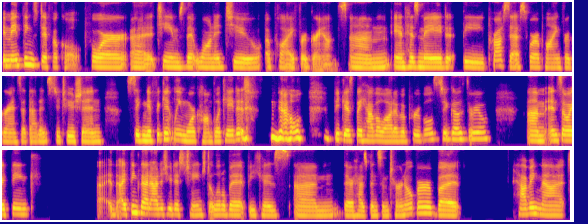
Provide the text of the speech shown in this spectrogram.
it made things difficult for uh, teams that wanted to apply for grants um, and has made the process for applying for grants at that institution significantly more complicated now because they have a lot of approvals to go through. Um, and so I think I think that attitude has changed a little bit because um, there has been some turnover, but having that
